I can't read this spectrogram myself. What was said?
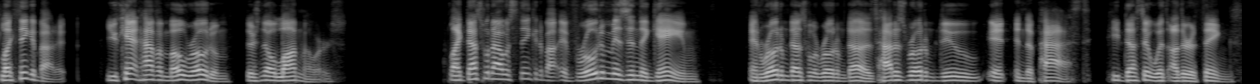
Like think about it. You can't have a Mow Rotom. There's no lawnmowers. Like that's what I was thinking about. If Rotom is in the game and Rotom does what Rotom does, how does Rotom do it in the past? He does it with other things.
